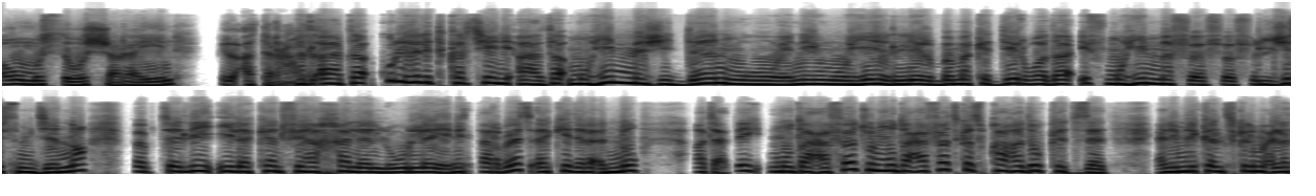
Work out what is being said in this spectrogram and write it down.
أو مستوى الشرايين في الأطراف. هاد الأعضاء كلها اللي ذكرتي يعني أعضاء مهمة جدا ويعني وهي اللي ربما كدير وظائف مهمة في, في, في الجسم ديالنا. فبالتالي اذا كان فيها خلل ولا يعني اضطرابات أكيد على أنه غتعطي مضاعفات والمضاعفات كتبقى غادا وكتزاد. يعني ملي كنتكلموا على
